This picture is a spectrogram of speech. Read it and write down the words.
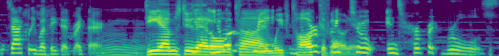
exactly what they did right there. Mm. DMs do that you all the are time. free- We've you talked are free about it. to interpret rules.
